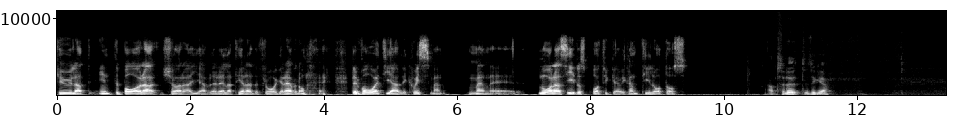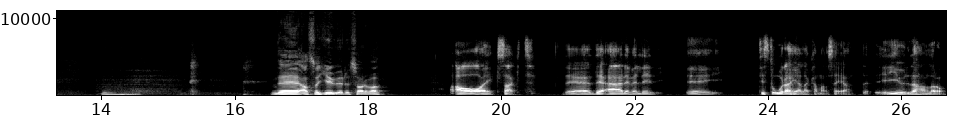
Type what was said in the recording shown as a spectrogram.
kul att inte bara köra Gävle-relaterade frågor, även om det var ett Gävle-quiz. Men, men eh, några sidospår tycker jag vi kan tillåta oss. Absolut, det tycker jag. Det är alltså djur sa du va? Ja, exakt. Det, det är det väl eh, till stora hela kan man säga. Det djur det handlar om.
